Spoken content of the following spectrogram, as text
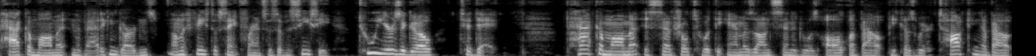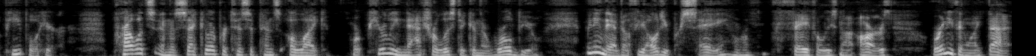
Pachamama in the Vatican Gardens on the feast of St. Francis of Assisi, two years ago today. Pachamama is central to what the Amazon Synod was all about because we are talking about people here. Prelates and the secular participants alike were purely naturalistic in their worldview, meaning they have no theology per se, or faith, at least not ours, or anything like that.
